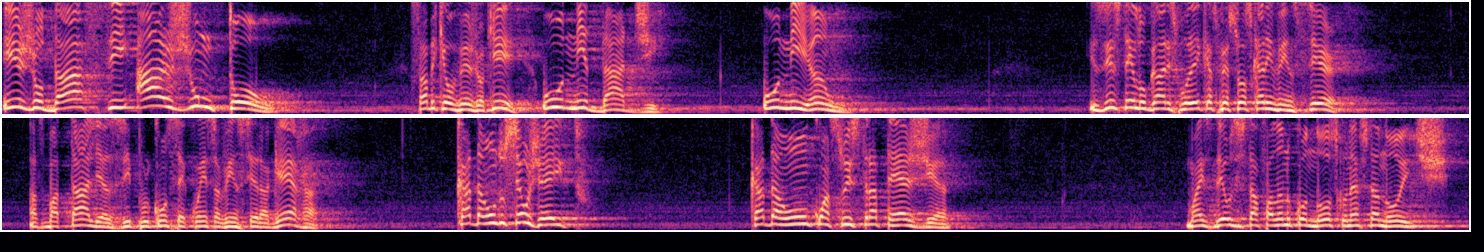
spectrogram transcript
E Judá se ajuntou. Sabe o que eu vejo aqui? Unidade, união. Existem lugares por aí que as pessoas querem vencer as batalhas e, por consequência, vencer a guerra, cada um do seu jeito cada um com a sua estratégia. Mas Deus está falando conosco nesta noite.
